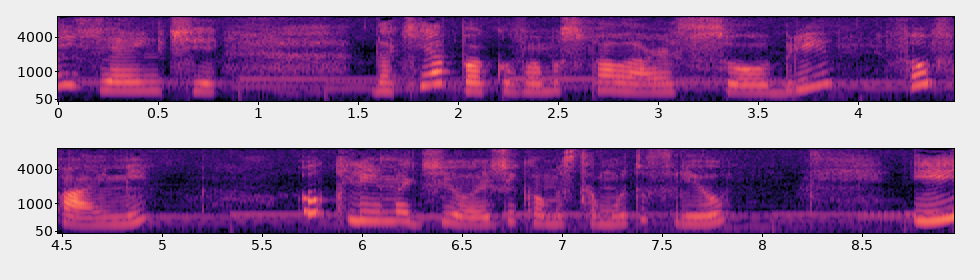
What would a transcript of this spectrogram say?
Oi, gente! Daqui a pouco vamos falar sobre Fanfime, o clima de hoje, como está muito frio, e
